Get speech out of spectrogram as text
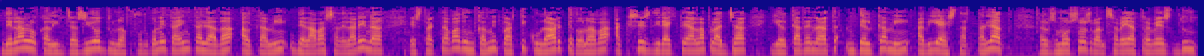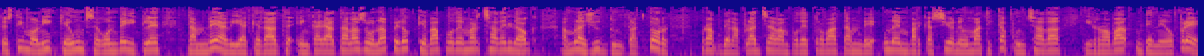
de la localització localització d'una furgoneta encallada al camí de la Bassa de l'Arena. Es tractava d'un camí particular que donava accés directe a la platja i el cadenat del camí havia estat tallat. Els Mossos van saber a través d'un testimoni que un segon vehicle també havia quedat encallat a la zona, però que va poder marxar del lloc amb l'ajut d'un tractor. Prop de la platja van poder trobar també una embarcació pneumàtica punxada i roba de neoprè.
